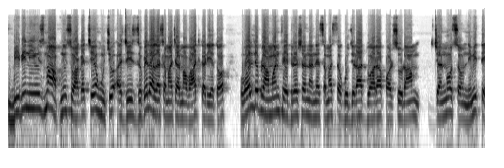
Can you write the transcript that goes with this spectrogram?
બીબી ન્યૂઝમાં આપનું સ્વાગત છે. હું છું અજીઝ ઝુબેલાલા સમાચારમાં વાત કરીએ તો વર્લ્ડ બ્રાહ્મણ ફેડરેશન અને સમસ્ત ગુજરાત દ્વારા પરશુરામ જન્મોત્સવ નિમિત્તે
